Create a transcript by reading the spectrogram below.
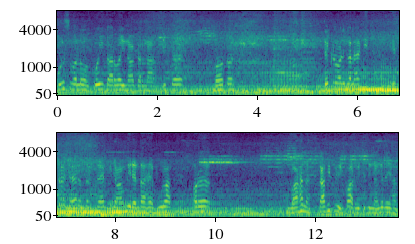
ਪੁਲਿਸ ਵੱਲੋਂ ਕੋਈ ਕਾਰਵਾਈ ਨਾ ਕਰਨਾ ਇੱਕ ਬਹੁਤ ਦੇਖਣ ਵਾਲੀ ਗੱਲ ਹੈ ਕਿ ਜਿਸ ਤਰ੍ਹਾਂ ਸ਼ਹਿਰ ਅੰਦਰ ਟ੍ਰੈਫਿਕ ਜਾਮ ਵੀ ਰਹਿੰਦਾ ਹੈ ਪੂਰਾ ਔਰ ਵਾਹਨ ਕਾਫੀ ਭੀੜ ਭਾੜ ਵਿੱਚ ਵੀ ਲੰਘਦੇ ਹਨ।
